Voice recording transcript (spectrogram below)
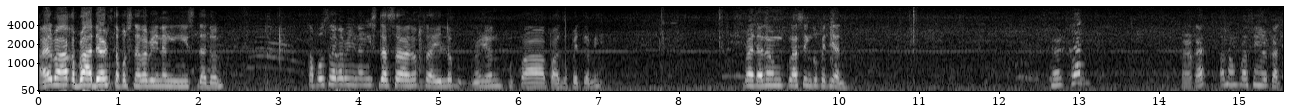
Ayun mga ka-brother, tapos na kami ng isda doon. Tapos na kami ng isda sa ano, sa ilog. Ngayon, magpapagupit kami. Brad, anong klaseng gupit yan? Haircut. Haircut? Anong klaseng haircut?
